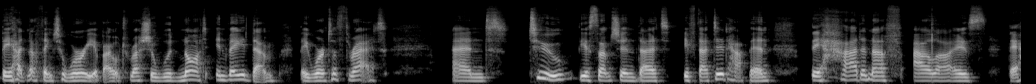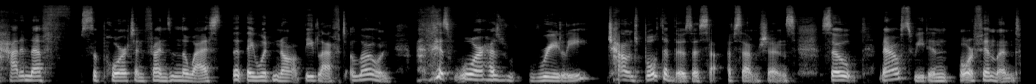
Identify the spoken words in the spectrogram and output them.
they had nothing to worry about. Russia would not invade them, they weren't a threat. And two, the assumption that if that did happen, they had enough allies, they had enough support and friends in the West that they would not be left alone. And this war has really challenged both of those assumptions. So now Sweden or Finland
